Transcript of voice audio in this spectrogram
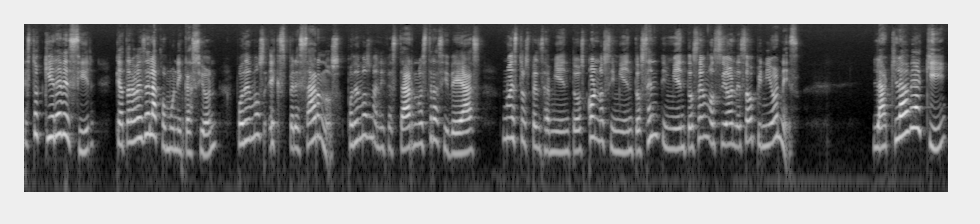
Esto quiere decir que a través de la comunicación podemos expresarnos, podemos manifestar nuestras ideas, nuestros pensamientos, conocimientos, sentimientos, emociones, opiniones. La clave aquí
